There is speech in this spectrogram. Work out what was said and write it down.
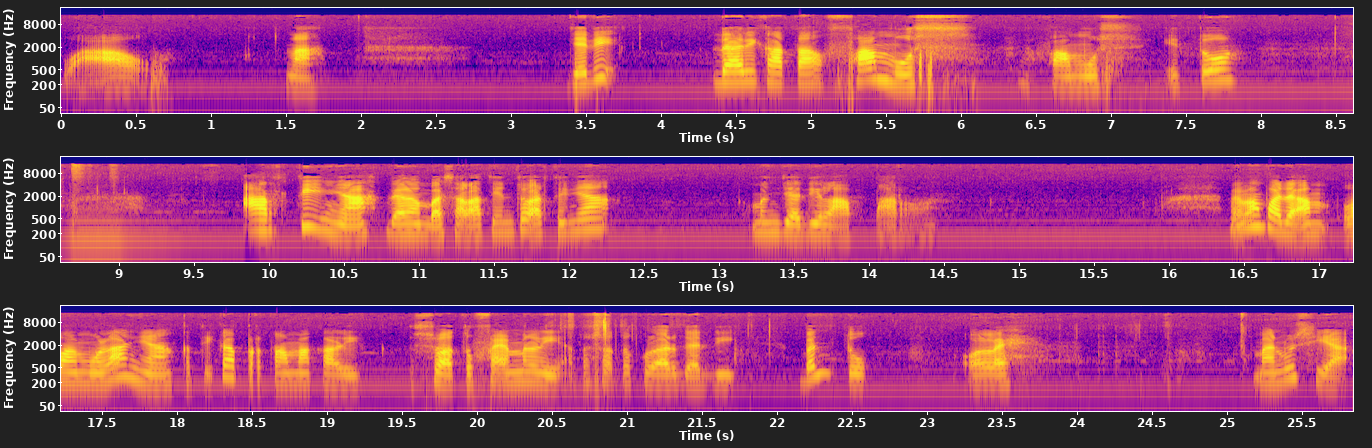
Wow nah jadi dari kata famus famus itu artinya dalam bahasa Latin itu artinya menjadi lapar. Memang pada awal mulanya ketika pertama kali suatu family atau suatu keluarga dibentuk oleh manusia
